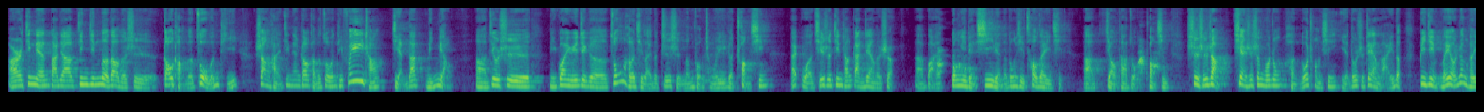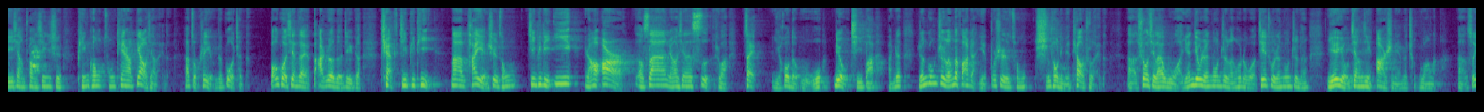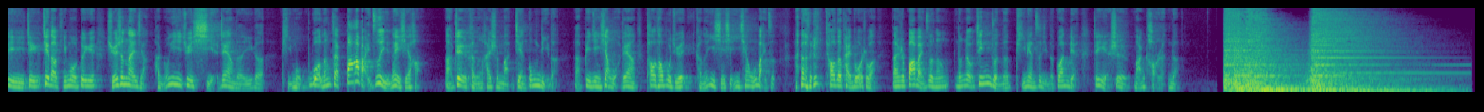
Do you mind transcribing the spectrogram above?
而今年大家津津乐道的是高考的作文题。上海今年高考的作文题非常简单明了，啊，就是你关于这个综合起来的知识能否成为一个创新？哎，我其实经常干这样的事儿，啊，把东一点西一点的东西凑在一起，啊，叫它做创新。事实上，现实生活中很多创新也都是这样来的。毕竟，没有任何一项创新是凭空从天上掉下来的，它总是有一个过程的。包括现在大热的这个 Chat GPT，那它也是从 GPT 一，然后二到三，然后现在四，是吧？在以后的五六七八，反正人工智能的发展也不是从石头里面跳出来的。啊，说起来，我研究人工智能或者我接触人工智能，也有将近二十年的晨光了啊，所以这这道题目对于学生来讲很容易去写这样的一个题目。不过能在八百字以内写好啊，这个可能还是蛮见功底的啊。毕竟像我这样滔滔不绝，可能一写写一千五百字，抄得太多是吧？但是八百字能能够精准的提炼自己的观点，这也是蛮考人的。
